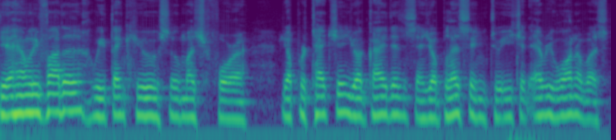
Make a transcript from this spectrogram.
Dear Heavenly Father, we thank you so much for your protection, your guidance, and your blessing to each and every one of us.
